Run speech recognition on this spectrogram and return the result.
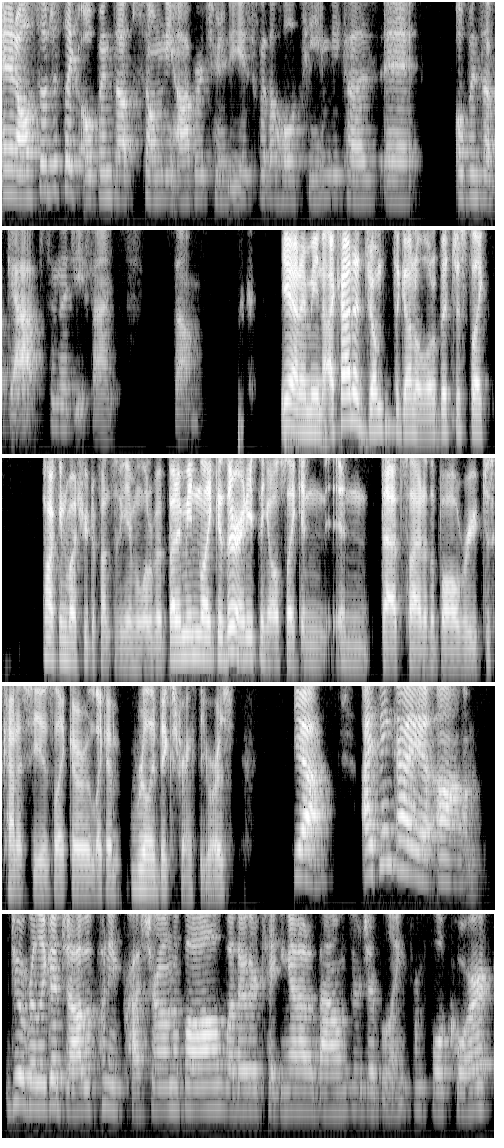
and it also just like opens up so many opportunities for the whole team because it opens up gaps in the defense so. Yeah and i mean i kind of jumped the gun a little bit just like talking about your defensive game a little bit, but I mean, like, is there anything else like in in that side of the ball where you just kind of see as like a like a really big strength of yours? Yeah, I think I um do a really good job of putting pressure on the ball, whether they're taking it out of bounds or dribbling from full court.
